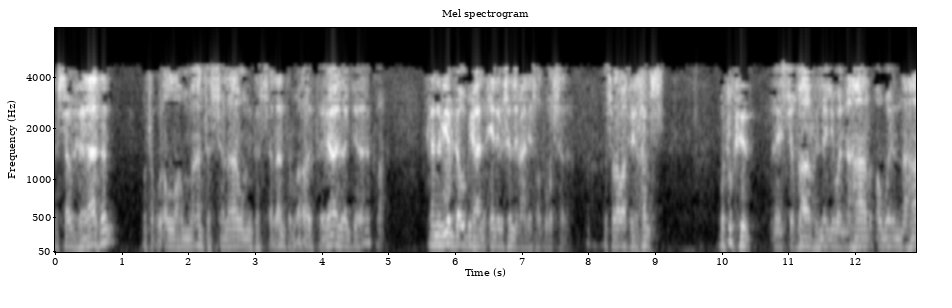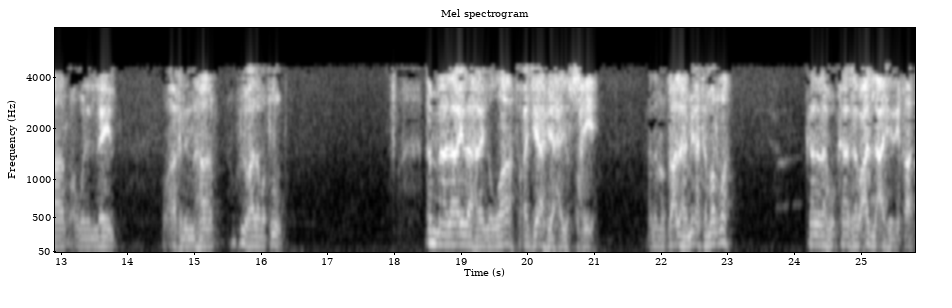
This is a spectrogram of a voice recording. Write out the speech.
تستغفر ثلاثا وتقول اللهم أنت السلام ومنك السلام تباركت يا ذا الجلال والإكرام. كان يبدأ بهذا حين يسلم عليه الصلاة والسلام. في صلواته الخمس. وتكثر من الاستغفار في الليل والنهار وأول النهار وأول الليل وآخر النهار كل هذا مطلوب. أما لا إله إلا الله فقد جاء في حديث صحيح. أن من قالها مئة مرة كان له كانت له عدل عشر رقاب.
